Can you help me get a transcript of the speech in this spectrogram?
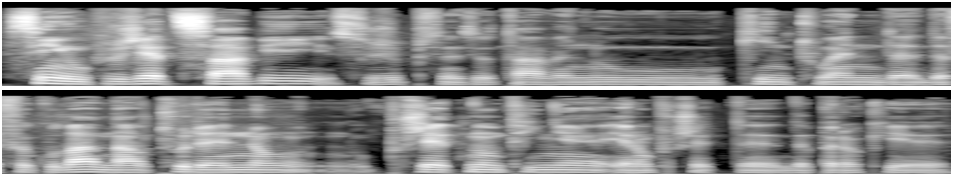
Sim, o projeto Sabi surgiu, portanto, eu estava no quinto ano da, da faculdade, na altura não, o projeto não tinha, era um projeto da, da paróquia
